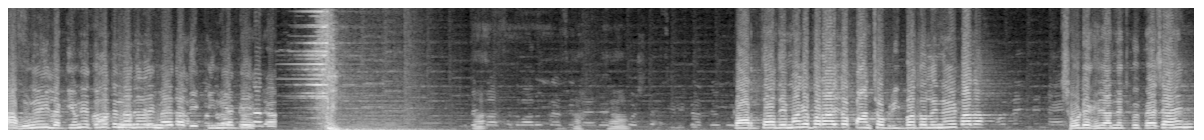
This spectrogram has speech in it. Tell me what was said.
ਆ ਹੁਣੇ ਹੀ ਲੱਗੇ ਹੋਣੇ ਦੋ ਤਿੰਨਾਂ ਦਿਨਾਂ ਦੀ ਮੈਂ ਤਾਂ ਦੇਖੀ ਨਹੀਂ ਅੱਗੇ। ਬੱਸ ਲਵਾ ਦਿਓ ਪੈਸੇ ਲੈ ਦੇ ਹਾਂ। ਕੁਛ ਤਾਂ ਤੁਸੀਂ ਵੀ ਕਰਦੇ ਹੋ ਕਰਦਾ ਦੇਵਾਂਗੇ ਪਰ ਅੱਜ ਤਾਂ 500 ਗਰੀਬਾਂ ਤੋਂ ਲੈਣੇ ਕਾਦਾ ਛੋਟੇ ਖਜ਼ਾਨੇ 'ਚ ਕੋਈ ਪੈਸਾ ਹੈ ਨਹੀਂ।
